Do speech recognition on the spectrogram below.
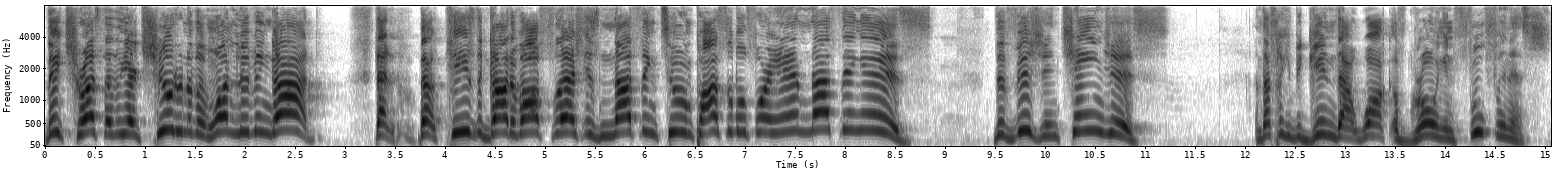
They trust that they are children of the one living God. That, that He's the God of all flesh is nothing too impossible for Him. Nothing is. The vision changes. And that's how you begin that walk of growing in fruitfulness.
